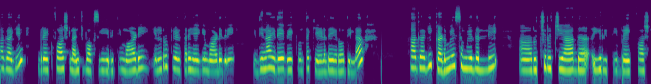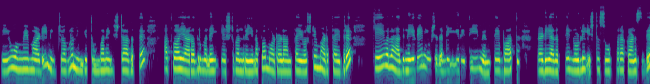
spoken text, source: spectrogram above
ಹಾಗಾಗಿ ಬ್ರೇಕ್ಫಾಸ್ಟ್ ಲಂಚ್ ಬಾಕ್ಸ್ಗೆ ಈ ರೀತಿ ಮಾಡಿ ಎಲ್ಲರೂ ಕೇಳ್ತಾರೆ, ಹೇಗೆ ಮಾಡಿದ್ರಿ? ದಿನ ಇದೇ ಬೇಕು ಅಂತ ಕೇಳದೇ ಇರೋದಿಲ್ಲ. ಹಾಗಾಗಿ ಕಡಿಮೆ ಸಮಯದಲ್ಲಿ ರುಚಿ ರುಚಿಯಾದ ಈ ರೀತಿ ಬ್ರೇಕ್ಫಾಸ್ಟ್ ನೀವು ಒಮ್ಮೆ ಮಾಡಿ ನಿಜವಾಗ್ಲೂ ನಿಮಗೆ ತುಂಬಾ ಇಷ್ಟ ಆಗುತ್ತೆ. ಅಥವಾ ಯಾರಾದರೂ ಮನೆಗೆ ಗೆಸ್ಟ್ ಬಂದರೆ ಏನಪ್ಪ ಮಾಡೋಣ ಅಂತ ಯೋಚನೆ ಮಾಡ್ತಾ ಇದ್ದರೆ ಕೇವಲ ಹದಿನೈದೇ ನಿಮಿಷದಲ್ಲಿ ಈ ರೀತಿ ಮೆಂತೆ ಬಾತ್ ರೆಡಿ ಆಗುತ್ತೆ. ನೋಡಲಿ ಎಷ್ಟು ಸೂಪರಾಗಿ ಕಾಣಿಸಿದೆ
